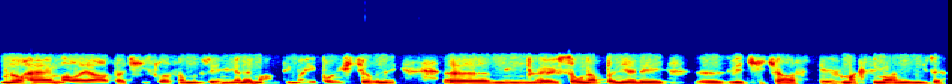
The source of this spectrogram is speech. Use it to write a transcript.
v mnohem, ale já ta čísla samozřejmě nemám. Ty mají pojišťovny, jsou naplněny z větší části v maximální míře.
